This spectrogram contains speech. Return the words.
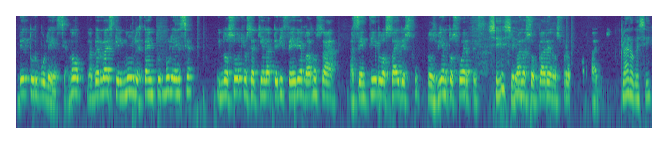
de turbulencia. No, la verdad es que el mundo está en turbulencia y nosotros aquí en la periferia vamos a, sentir los aires, los vientos fuertes que van a soplar en los próximos años. Claro que sí.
